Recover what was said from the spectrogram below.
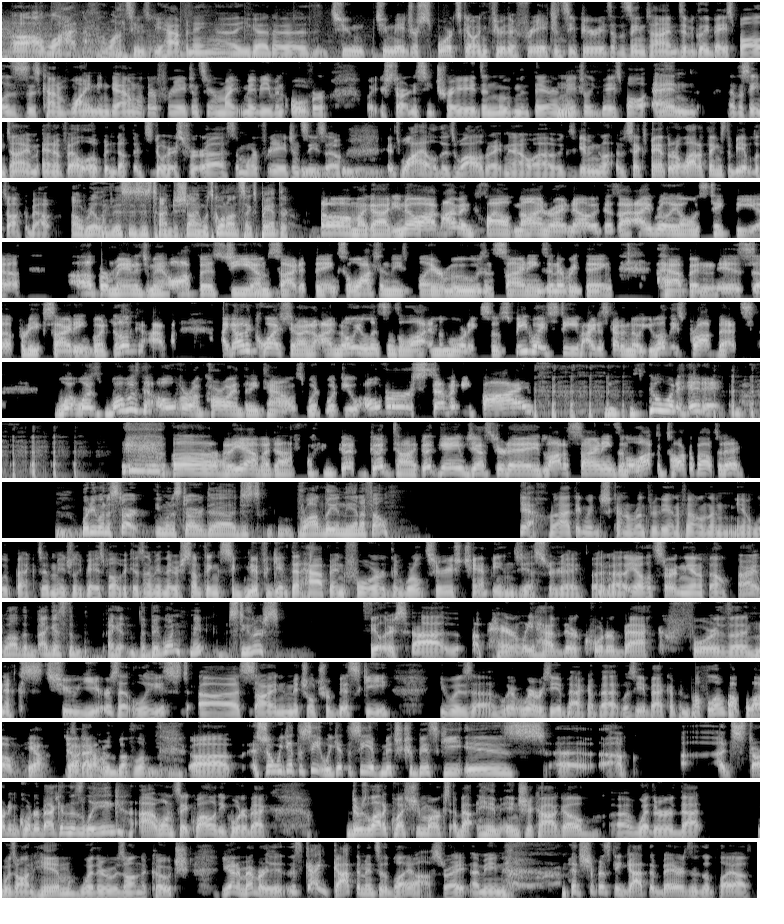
Uh, a lot, a lot seems to be happening. Uh, you got uh, two two major sports going through their free agency periods at the same time. Typically, baseball is is kind of winding down with their free agency, or might maybe even over. But you're starting to see trades and movement there in mm. Major League Baseball, and at the same time, NFL opened up its doors for uh, some more free agency. So it's wild. It's wild right now. Uh, it's giving Sex Panther a lot of things to be able to talk about. Oh, really? This is his time to shine. What's going on, Sex Panther? Oh my God! You know, I'm, I'm in cloud nine right now because I, I really almost take the uh, upper management office GM side of things. So watching these player moves and signings and everything happen is uh, pretty exciting. But look, I, I got a question. I, I know he listens a lot in the morning. So Speedway Steve, I just got to know. You love these prop bets. What was what was the over on Karl-Anthony Towns? Would would you over seventy five? still would have hit it. uh, yeah, but uh, good good time, good games yesterday. A lot of signings and a lot to talk about today. Where do you want to start? You want to start uh, just broadly in the NFL? Yeah, well, I think we just kind of run through the NFL and then you know loop back to Major League Baseball because I mean there's something significant that happened for the World Series champions yesterday. But mm-hmm. uh, yeah, let's start in the NFL. All right. Well, the, I guess the I get the big one maybe Steelers. Steelers uh, apparently have their quarterback for the next two years at least. Uh, signed Mitchell Trubisky he was uh, where, where was he a backup at? Was he a backup in Buffalo? Buffalo, yeah, Josh backup in Buffalo. Uh, so we get to see we get to see if Mitch Trubisky is uh, a, a, starting quarterback in this league. I want to say quality quarterback. There's a lot of question marks about him in Chicago, uh, whether that was on him, whether it was on the coach. You got to remember, this guy got them into the playoffs, right? I mean. Mitch Trubisky got the Bears into the playoffs.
